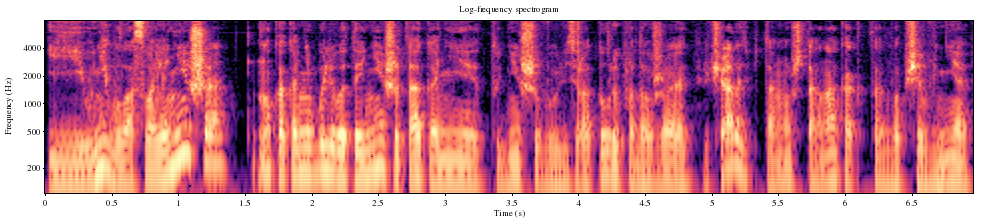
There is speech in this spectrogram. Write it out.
И у них была своя ниша, но как они были в этой нише, так они эту нишевую литературу продолжают печатать, потому что она как-то вообще вне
